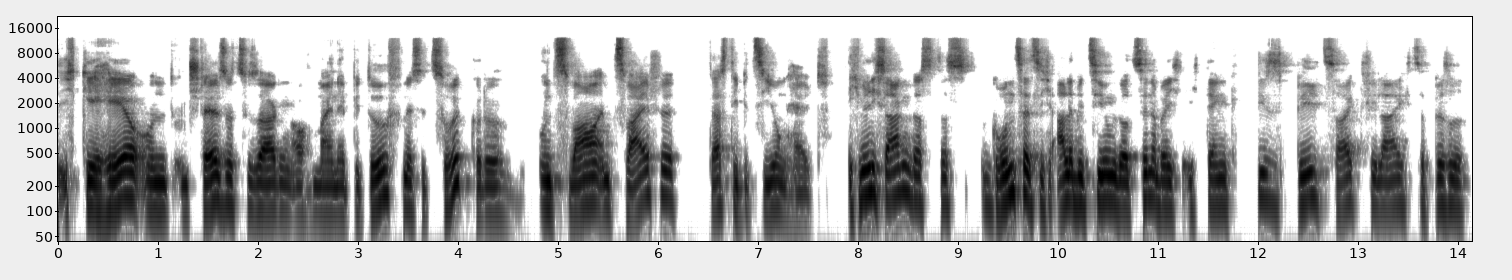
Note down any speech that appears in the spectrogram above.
ich gehe her und, und stelle sozusagen auch meine Bedürfnisse zurück oder und zwar im Zweifel dass die Beziehung hält. Ich will nicht sagen, dass das grundsätzlich alle Beziehungen dort sind, aber ich, ich denke, dieses Bild zeigt vielleicht so ein bisschen,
